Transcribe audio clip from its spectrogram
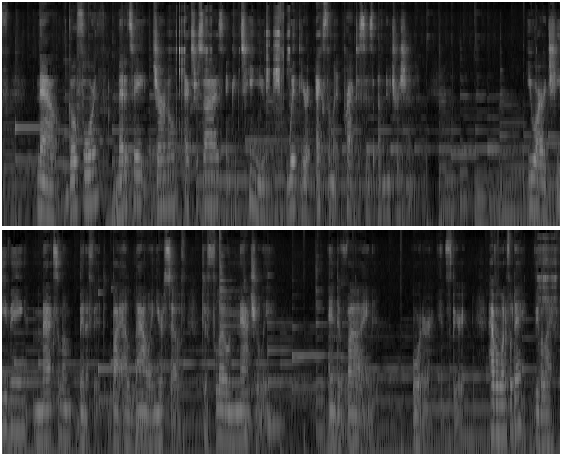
Now, go forth, meditate, journal, exercise, and continue with your excellent practices of nutrition. You are achieving maximum benefit by allowing yourself to flow naturally in divine order and spirit. Have a wonderful day. Viva life.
